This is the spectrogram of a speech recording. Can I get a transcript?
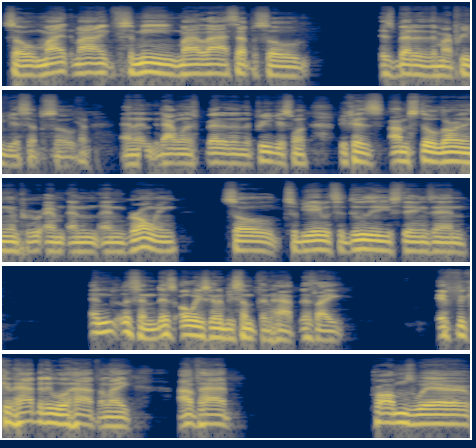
So my my to me, my last episode is better than my previous episode. Yep. And then that one is better than the previous one because I'm still learning and and and, and growing. So to be able to do these things and and listen, there's always going to be something happen. It's like if it can happen, it will happen. Like I've had problems where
